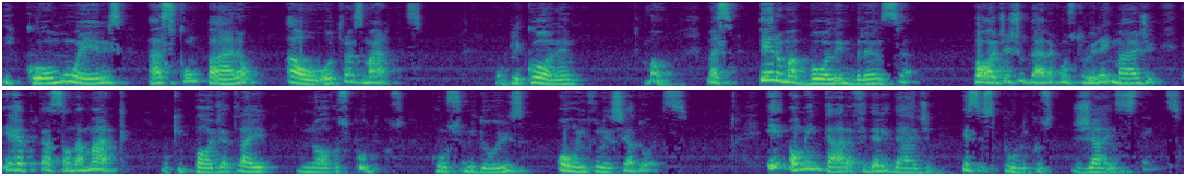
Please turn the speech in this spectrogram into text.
e como eles as comparam a outras marcas. Complicou, né? Bom, mas ter uma boa lembrança pode ajudar a construir a imagem e reputação da marca o que pode atrair novos públicos, consumidores ou influenciadores, e aumentar a fidelidade desses públicos já existentes.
